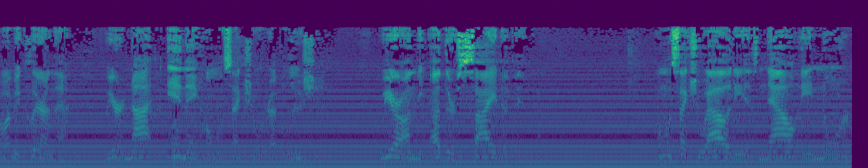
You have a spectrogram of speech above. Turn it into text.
I want to be clear on that. We are not in a homosexual revolution. We are on the other side of it. Homosexuality is now a norm.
